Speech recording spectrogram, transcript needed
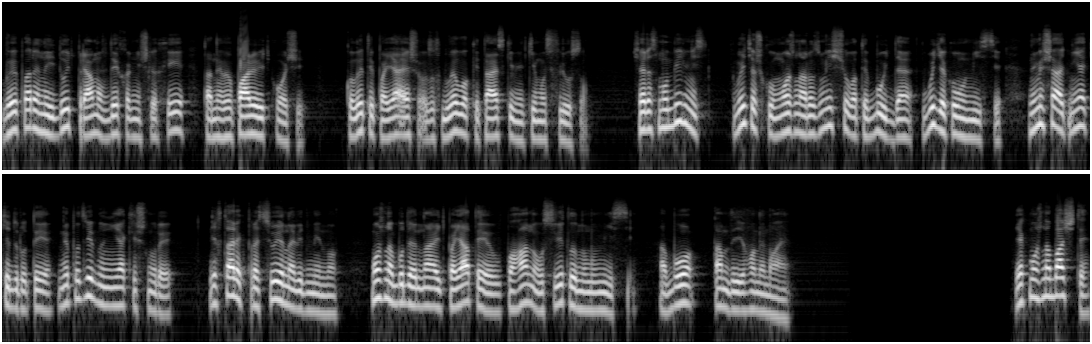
Випари не йдуть прямо в дихальні шляхи та не випалюють очі, коли ти паяєш особливо китайським якимось флюсом. Через мобільність витяжку можна розміщувати будь-де, в будь-якому місці. Не мішають ніякі друти, не потрібно ніякі шнури. Ліхтарик працює на відмінно. Можна буде навіть паяти в погано освітленому місці або там, де його немає. Як можна бачити,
